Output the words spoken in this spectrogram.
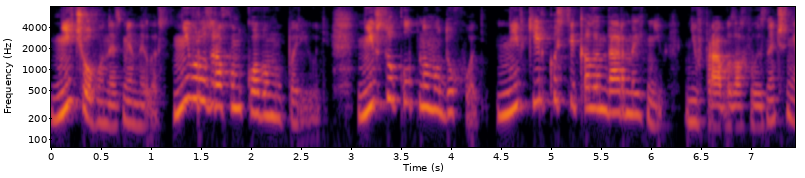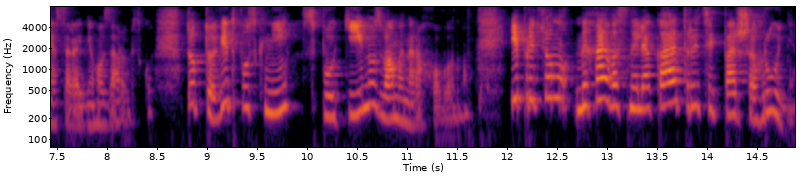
нічого не змінилось ні в розрахунковому періоді, ні в сукупному доході, ні в кількості календарних днів, ні в правилах визначення середнього заробітку. Тобто відпускні спокійно з вами нараховуємо. І при цьому нехай вас не лякає 31 грудня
